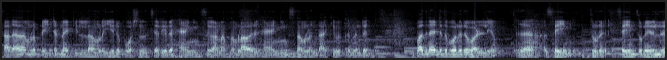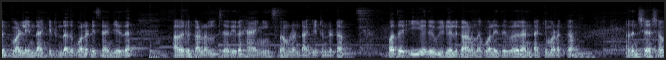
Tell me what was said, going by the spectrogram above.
സാധാരണ നമ്മൾ പ്ലേറ്റഡ് നൈറ്റിലുള്ള നമ്മൾ ഈ ഒരു പോർഷനിൽ ചെറിയൊരു ഹാങ്ങിങ്സ് കാണാം. നമ്മൾ ആ ഒരു ഹാങ്ങിങ്സ് നമ്മൾ ഉണ്ടാക്കി വെക്കുന്നുണ്ട്. അപ്പോൾ അതിനായിട്ട് ഇതുപോലെ ഒരു വള്ളിയും സെയിം തുണി സെയിം തുണിയിൽ ഒരു വള്ളി ഉണ്ടാക്കിയിട്ടുണ്ട്. അതുപോലെ ഡിസൈൻ ചെയ്ത ആ ഒരു കളറിൽ ചെറിയൊരു ഹാങ്ങിങ്സ് നമ്മൾ ഉണ്ടാക്കിയിട്ടുണ്ട് കേട്ടോ അപ്പോൾ അത് ഈ ഒരു വീഡിയോയിൽ കാണുന്ന പോലെ ഇതുപോലെ രണ്ടാക്കി മടക്കുക. അതിനുശേഷം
